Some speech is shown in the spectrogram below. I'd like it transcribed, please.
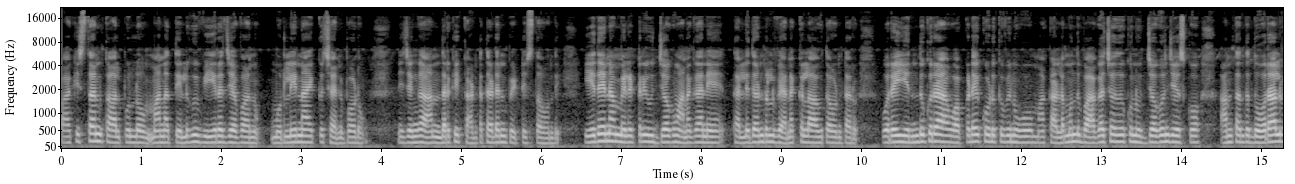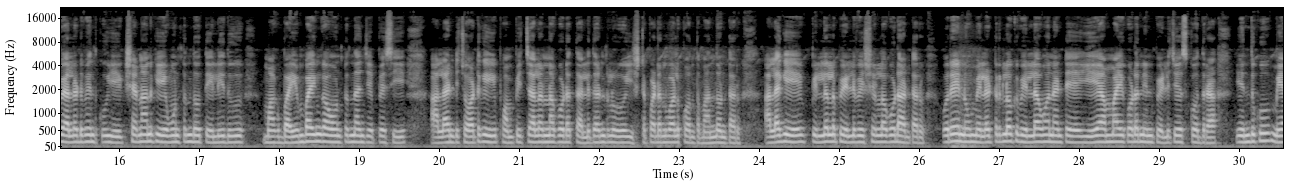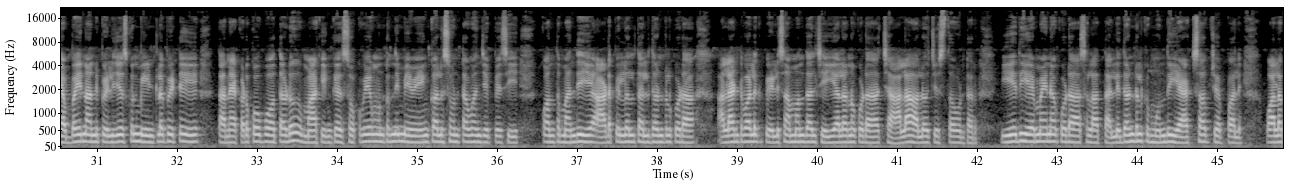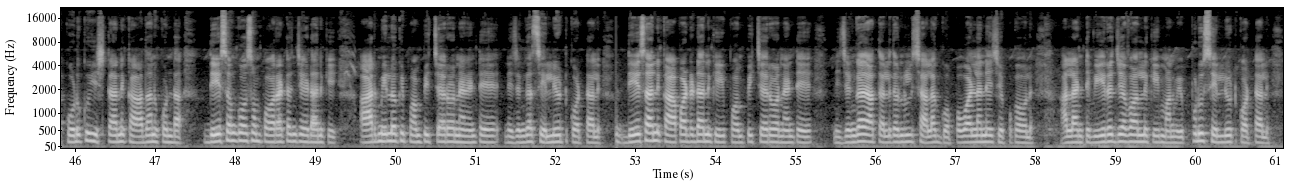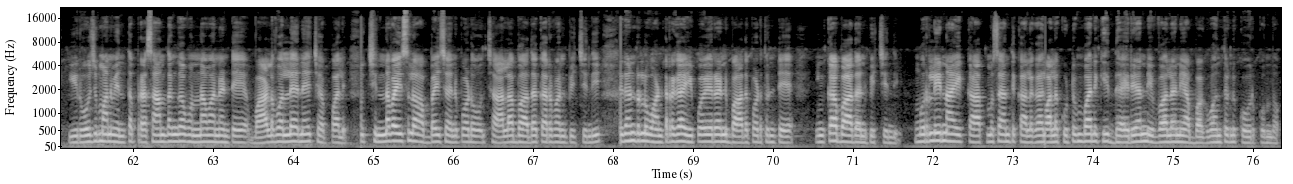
పాకిస్తాన్ కాల్పుల్లో మన తెలుగు వీర జవాను మురళీనాయక్ చనిపోవడం నిజంగా అందరికీ కంటతడని పెట్టిస్తూ ఉంది. ఏదైనా మిలిటరీ ఉద్యోగం అనగానే తల్లిదండ్రులు వెనక్కి లాగుతూ ఉంటారు. ఒరే ఎందుకురా? ఒక్కడే కొడుకువి నువ్వు. మా కళ్ళ ముందు బాగా చదువుకుని ఉద్యోగం చేసుకో. అంతంత దూరాలు వెళ్ళడం ఎందుకు? ఏ క్షణానికి ఏముంటుందో తెలీదు. మాకు భయం భయంగా ఉంటుందని చెప్పేసి అలాంటి చోటకి పంపించాలన్నా కూడా తల్లిదండ్రులు ఇష్టపడని వాళ్ళు కొంతమంది ఉంటారు. అలాగే పిల్లల పెళ్ళి విషయంలో కూడా అంటారు. ఒరే నువ్వు మిలిటరీలోకి వెళ్ళావు అని అంటే ఏ అమ్మాయి కూడా నేను పెళ్ళి చేసుకోదురా? ఎందుకు? మీ అబ్బాయి నన్ను పెళ్ళి చేసుకుని మీ ఇంట్లో పెట్టి తను ఎక్కడికో పోతాడు మాకు ఇంకా సుఖమేం ఉంటుంది మేమేం కలిసి ఉంటాం అని చెప్పేసి కొంతమంది ఆడపిల్లల తల్లిదండ్రులు కూడా అలాంటి వాళ్ళకి పెళ్ళి సంబంధాలు చేయాలని కూడా చాలా ఆలోచిస్తూ ఉంటారు. ఏది ఏమైనా కూడా అసలు ఆ తల్లిదండ్రులకు ముందు యాట్సాప్ చెప్పాలి. వాళ్ళ కొడుకు ఇష్టాన్ని కాదనకుండా దేశం కోసం పోరాటం చేయడానికి ఆర్మీలోకి పంపించారు అని అంటే నిజంగా సెల్యూట్ కొట్టాలి. దేశాన్ని కాపాడడానికి పంపించారు అని అంటే నిజంగా ఆ తల్లిదండ్రులు చాలా గొప్పవాళ్ళనే చెప్పుకోవాలి. అలాంటి వీర జవాన్లకి మనం ఎప్పుడూ సెల్యూట్ కొట్టాలి. ఈరోజు మనం ఎంత ప్రశాంతంగా ఉన్నామనంటే వాళ్ళ వల్లేనే చెప్పాలి. చిన్న వయసులో అబ్బాయి చనిపోవడం చాలా బాధాకరం అనిపించింది. తల్లిదండ్రులు ఒంటరిగా అయిపోయారని బాధపడుతుంటే ఇంకా బాధ అనిపించింది. మురళీ నాయక్ ఆత్మశాంతి కలగాలి. వాళ్ళ కుటుంబానికి ధైర్యాన్ని ఇవ్వాలని ఆ భగవంతుని కోరుకుందాం.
